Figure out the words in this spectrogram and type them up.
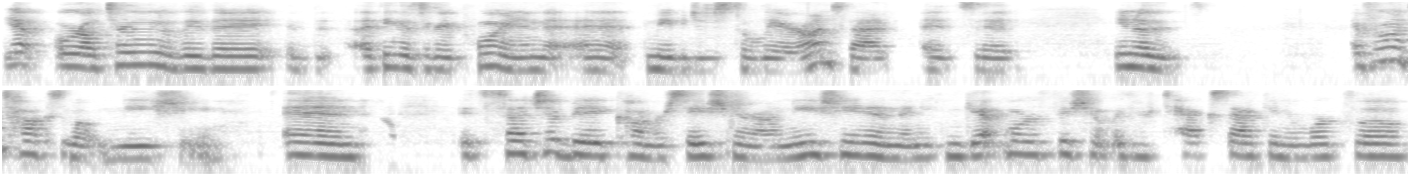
Yep. Or alternatively, they, I think that's a great point, and, and maybe just to layer onto that, it's a, you know, everyone talks about niching, and it's such a big conversation around niching, and then you can get more efficient with your tech stack and your workflow.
